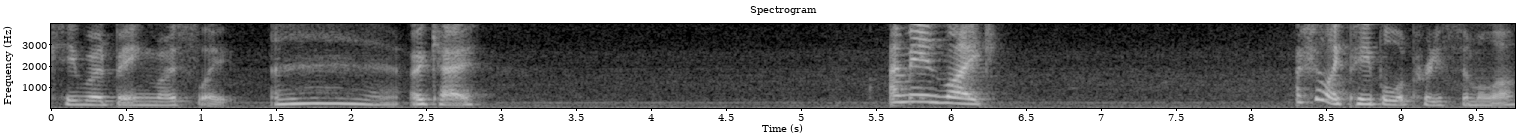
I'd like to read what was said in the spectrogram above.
Keyword being mostly. Ah, okay. I mean, like, I feel like people are pretty similar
